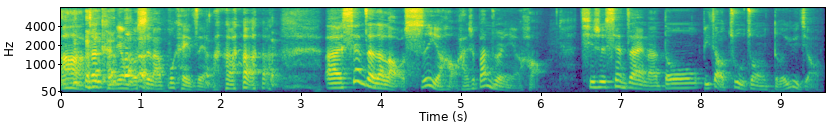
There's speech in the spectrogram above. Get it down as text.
啊，这肯定不是啦，不可以这样。呃，现在的老师也好，还是班主任也好，其实现在呢都比较注重德育教育哈。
